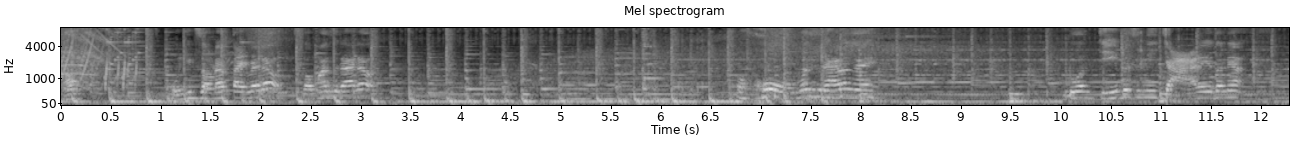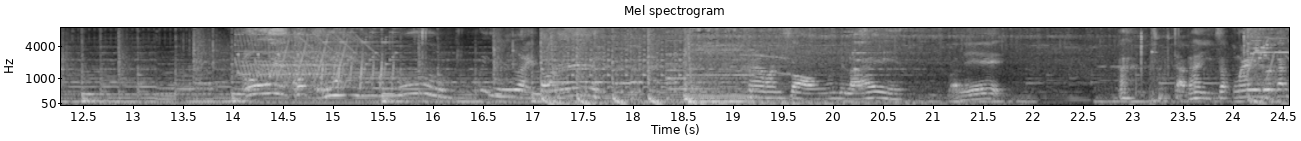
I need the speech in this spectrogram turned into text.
เอาคุณยี่สิบสองแล้วแตกไปแล้วสองไม้สุดท้ายแล้วโอ้โหไม้สุดท้ายว่าไงดวลจีเป็นสนีจ่าเลยตอนเนี้ย โอ้ยโคตรคุณเหนื่อยตอนนี้ห้าวันสองไม่เป็นไรตอนนี้จัดให้อีกสักไม้ด้วยกัน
